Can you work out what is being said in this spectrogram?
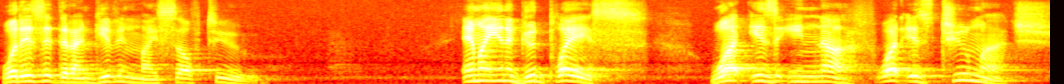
What is it that I'm giving myself to? Am I in a good place? What is enough? What is too much?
